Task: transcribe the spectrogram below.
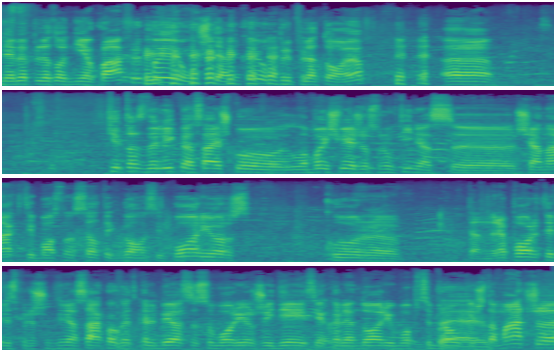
nebeplėtoti nieko Afrikoje, užtenka, jau priplėtojo. Uh, Kitas dalykas, aišku, labai šviežios rungtynės e, šią naktį Boston Celtic Golden State Warriors, kur e, ten reporteris prieš rungtynę sako, kad kalbėjosi su Warriors žaidėjais, jie kalendorių buvo apsibraukę Taip. šitą mačą.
